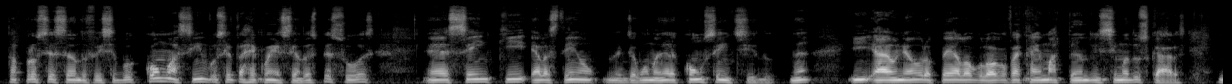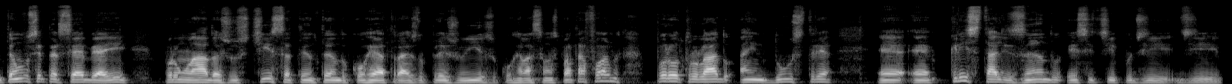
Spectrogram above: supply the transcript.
está processando o Facebook. Como assim você está reconhecendo as pessoas é, sem que elas tenham, né, de alguma maneira, consentido? Né? E a União Europeia logo logo vai cair matando em cima dos caras. Então você percebe aí por um lado, a justiça tentando correr atrás do prejuízo com relação às plataformas, por outro lado, a indústria é, é, cristalizando esse tipo de, de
